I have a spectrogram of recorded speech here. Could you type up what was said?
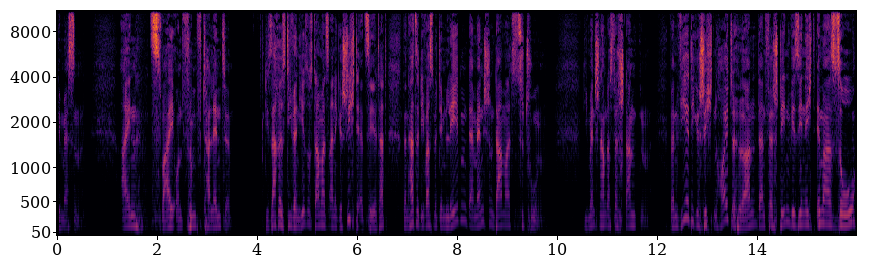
gemessen. Ein, zwei und fünf Talente. Die Sache ist die, wenn Jesus damals eine Geschichte erzählt hat, dann hatte die was mit dem Leben der Menschen damals zu tun. Die Menschen haben das verstanden. Wenn wir die Geschichten heute hören, dann verstehen wir sie nicht immer so,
